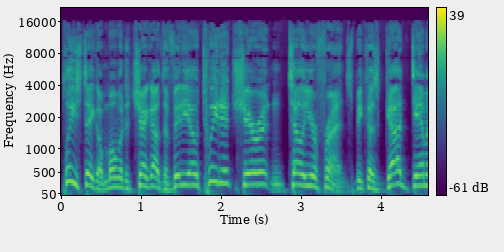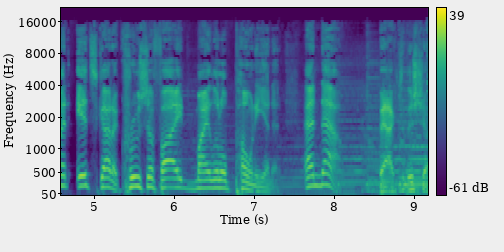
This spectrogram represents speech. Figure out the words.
Please take a moment to check out the video, tweet it, share it, and tell your friends because god damn it, it's got a crucified My Little Pony in it. And now, back to the show.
